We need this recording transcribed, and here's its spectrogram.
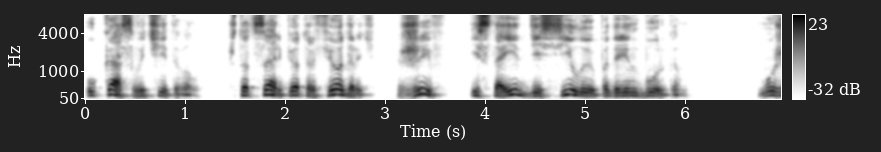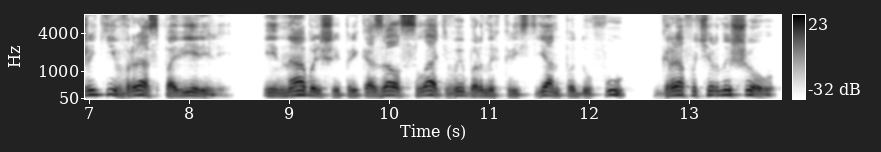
указ вычитывал, что царь Петр Федорович жив и стоит здесь силою под Оренбургом. Мужики в раз поверили, и Набольший приказал слать выборных крестьян под Уфу графу Чернышову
